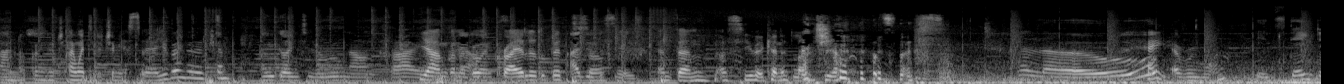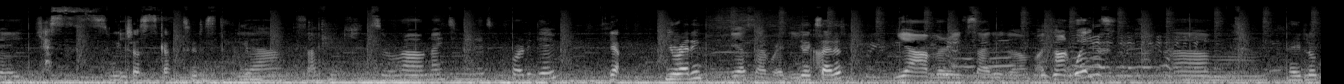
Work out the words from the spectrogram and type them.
I'm not going to. I went to the gym yesterday. Are you going to the gym? Are you going to the room now and cry? Yeah, I'm gonna go and cry a little bit. I do so- the same. And then I'll see you again at lunch. That's nice. Hello. hey everyone. It's game day. Yes, we just got to the stadium. Yeah, so I think it's around 90 minutes before the game. Yeah. You ready? Yes, I'm ready. You excited? I'm- yeah, I'm very excited. Um, I can't wait. Um, Hey, look,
